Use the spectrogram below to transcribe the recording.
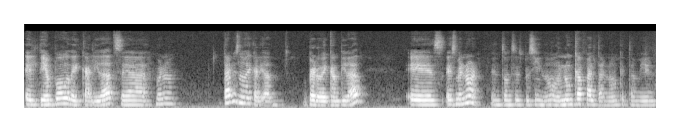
el tiempo de calidad sea, bueno, tal vez no de calidad, pero de cantidad es, es menor. Entonces, pues sí, ¿no? Nunca falta, ¿no? Que también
